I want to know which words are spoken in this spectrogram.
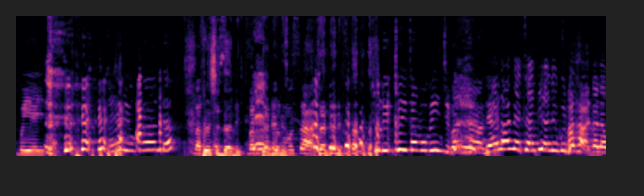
Bwe yeeyita. Naye uganda. Fresh daddy. Champion- champion father. tuyita mu bingi bannange. Yagambye champion agala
